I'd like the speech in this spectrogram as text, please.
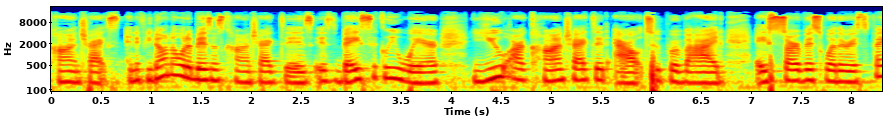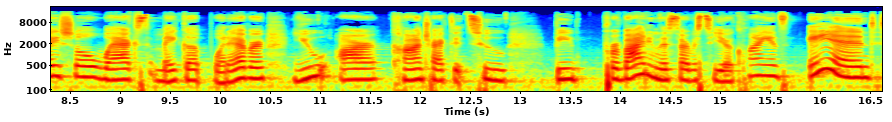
contracts. And if you don't know what a business contract is, it's basically where you are contracted out to provide a service, whether it's facial, wax, makeup, whatever. You are contracted to be providing this service to your clients and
